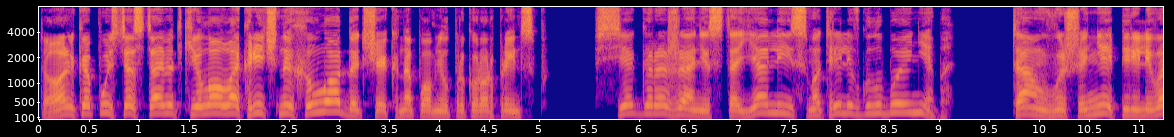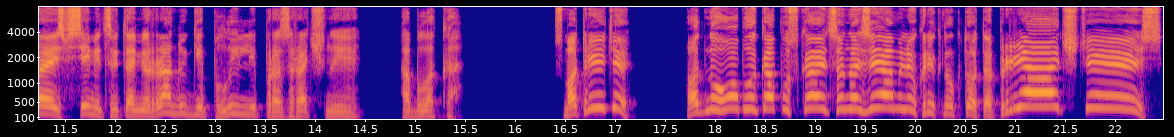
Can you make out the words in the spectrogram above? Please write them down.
«Только пусть оставят кило лакричных лодочек», — напомнил прокурор Принцип. Все горожане стояли и смотрели в голубое небо. Там, в вышине, переливаясь всеми цветами радуги, плыли прозрачные облака. «Смотрите! Одно облако опускается на землю!» — крикнул кто-то. «Прячьтесь!»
